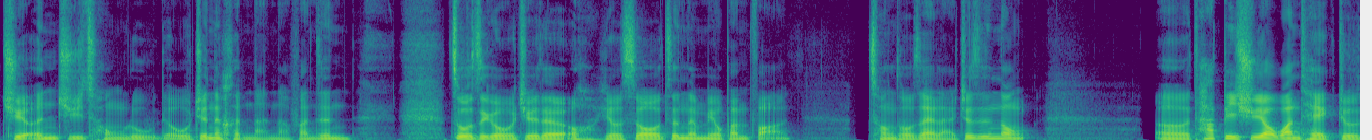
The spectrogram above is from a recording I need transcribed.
去 NG 重录的，我觉得那很难啊。反正 做这个，我觉得哦，有时候真的没有办法从头再来，就是那种呃，他必须要 one take 就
